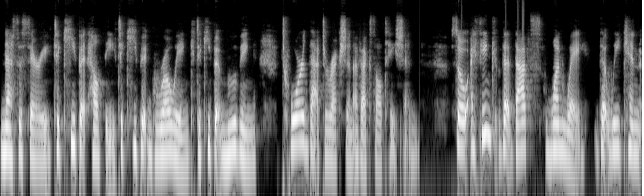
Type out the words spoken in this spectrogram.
necessary to keep it healthy, to keep it growing, to keep it moving toward that direction of exaltation? So I think that that's one way that we can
